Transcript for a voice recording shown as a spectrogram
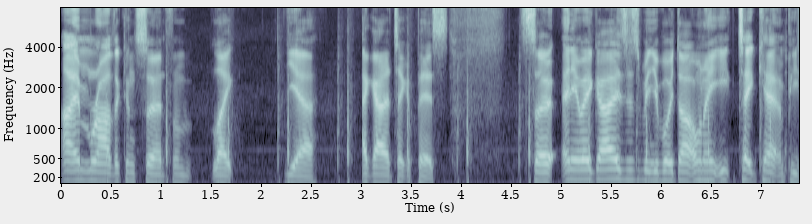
I'm rather concerned from, like, yeah, I gotta take a piss. So, anyway, guys, this has been your boy Darter180. Take care and peace.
